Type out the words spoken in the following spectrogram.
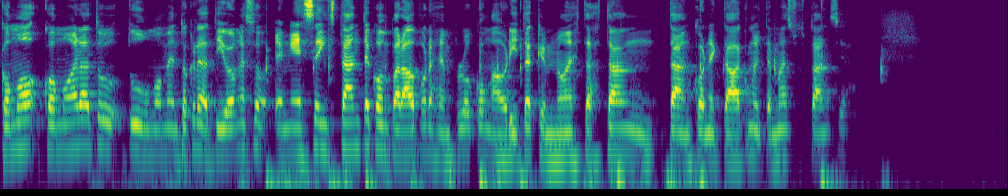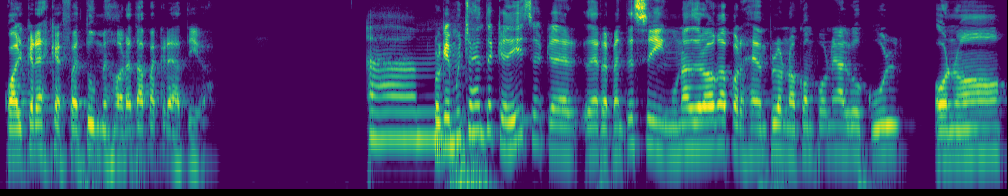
¿cómo, cómo era tu, tu momento creativo en, eso, en ese instante comparado, por ejemplo, con ahorita que no estás tan, tan conectada con el tema de sustancias? ¿Cuál crees que fue tu mejor etapa creativa? Um, Porque hay mucha gente que dice que de, de repente sin una droga, por ejemplo, no compone algo cool o no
